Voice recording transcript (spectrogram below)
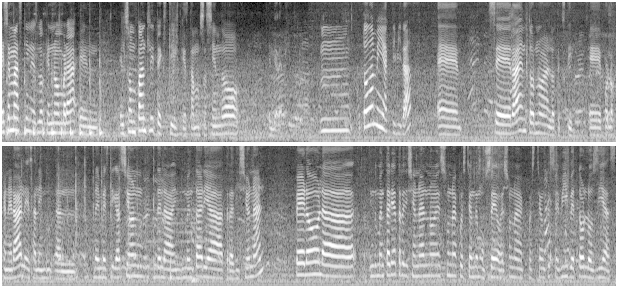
ese masking es lo que nombra el, el son pantli textil que estamos haciendo el día de hoy. Mm, toda mi actividad eh, se da en torno a lo textil. Eh, por lo general es a la, la, investigación de la indumentaria tradicional, pero la indumentaria tradicional no es una cuestión de museo, es una cuestión que se vive todos los días.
